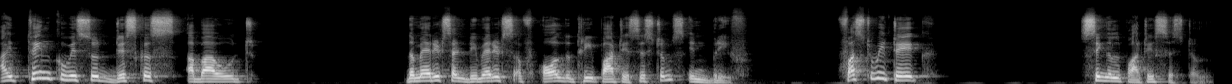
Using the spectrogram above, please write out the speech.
I think we should discuss about the merits and demerits of all the three party systems in brief. First, we take single party system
